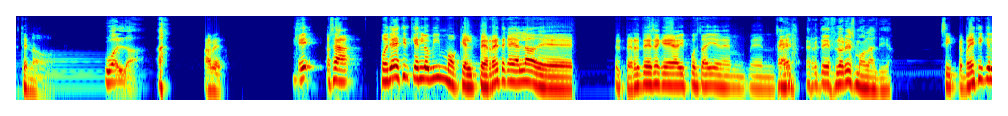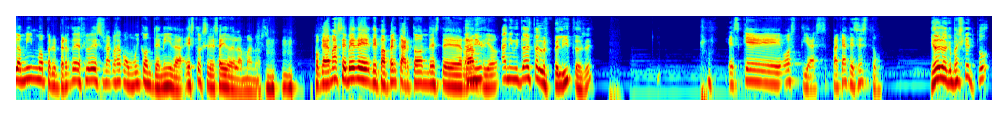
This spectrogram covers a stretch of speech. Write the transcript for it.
Este no. ¡Wala! A ver. Eh, o sea, podría decir que es lo mismo que el perrete que hay al lado de. El perrete ese que habéis puesto ahí en. en- El ¿sabes? perrete de flores mola, tío. Sí, pero podría decir que es lo mismo, pero el perrete de flores es una cosa como muy contenida. Esto se les ha ido de las manos. Porque además se ve de, de papel cartón de este Han, rancio. han imitado hasta los pelitos, ¿eh? Es que, hostias, ¿para qué haces esto? Yo lo que pasa es que to-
